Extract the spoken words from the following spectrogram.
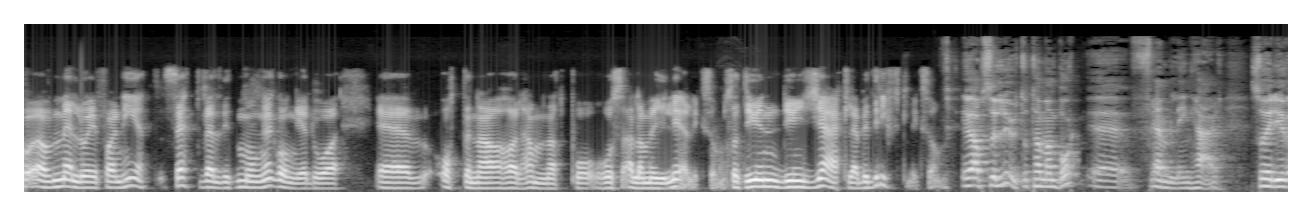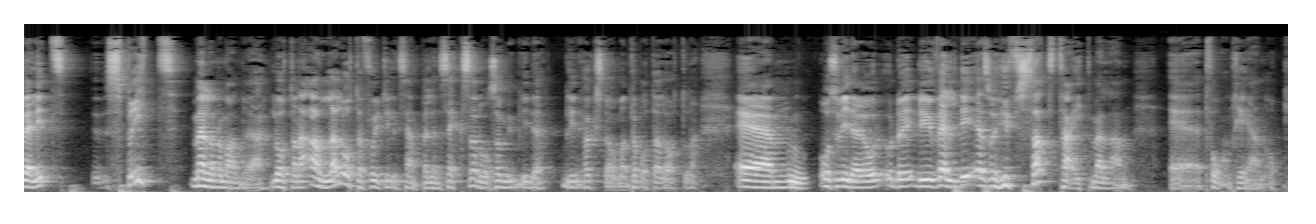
av melloerfarenhet sett väldigt många gånger då eh, åttorna har hamnat på, hos alla möjliga. Liksom. Så det är ju en, det är en jäkla bedrift. Liksom. Ja, absolut. Och tar man bort eh, Främling här så är det ju väldigt spritt mellan de andra låtarna. Alla låtar får ju till exempel en sexa då som blir det, blir det högsta om man tar bort alla låtarna. Ehm, mm. Och så vidare. Och, och, det, är ju väldigt, alltså hyfsat tajt mellan eh, tvåan, trean och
